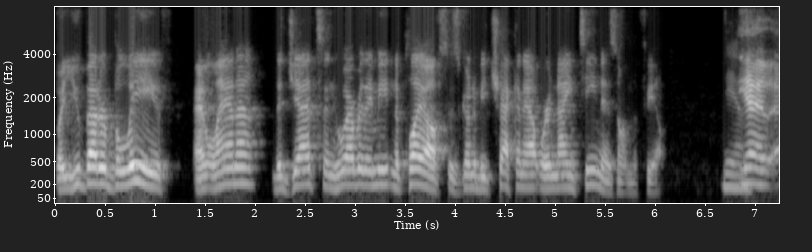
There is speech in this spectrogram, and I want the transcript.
but you better believe Atlanta, the Jets, and whoever they meet in the playoffs is going to be checking out where 19 is on the field. Yeah. Yeah,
